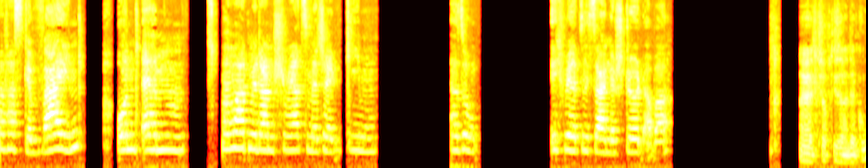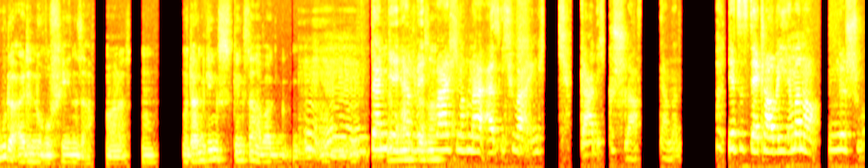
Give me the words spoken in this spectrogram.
fast geweint. Und ähm, Mama hat mir dann Schmerzmittel gegeben. Also, ich will jetzt nicht sagen gestört, aber Naja, ich glaube, dieser der gute alte Nurophensaft war das. Hm. Und dann ging es dann aber. Mm, Dann ge- immer nicht äh, war ich noch mal, also ich war eigentlich, ich habe gar nicht geschlafen. Jetzt ist der, glaube ich, immer noch geschwommen.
